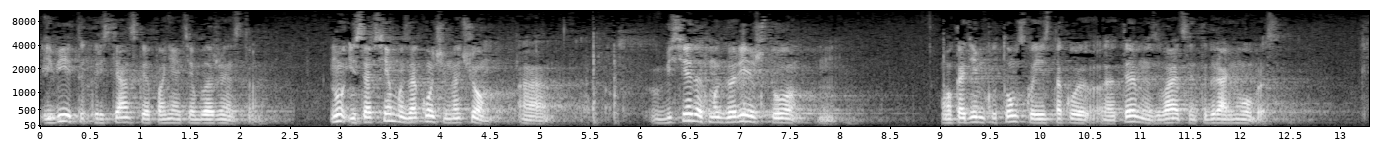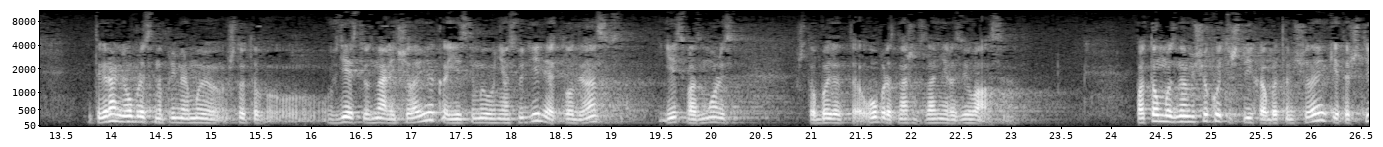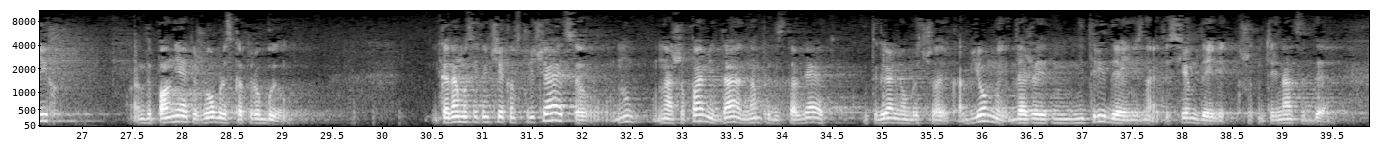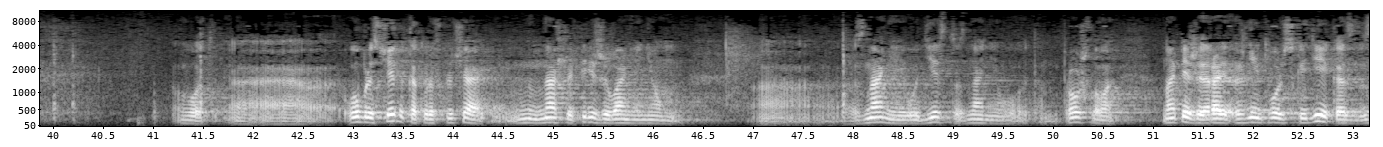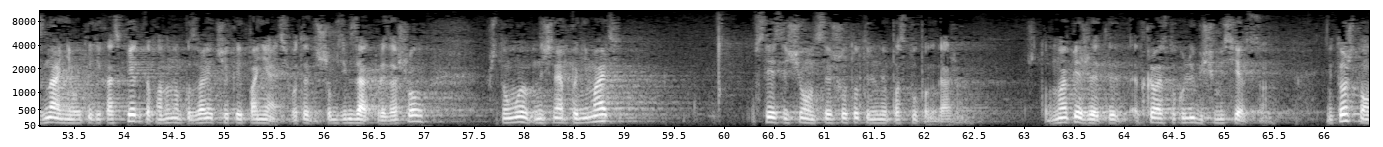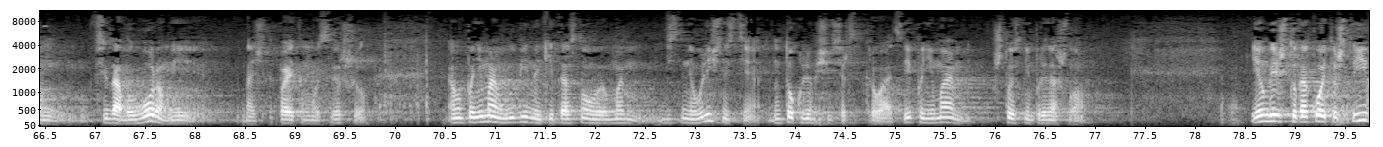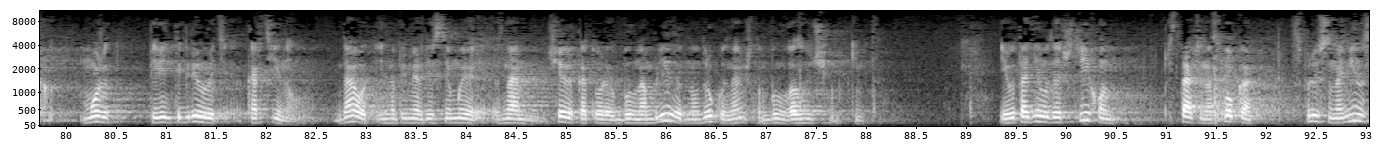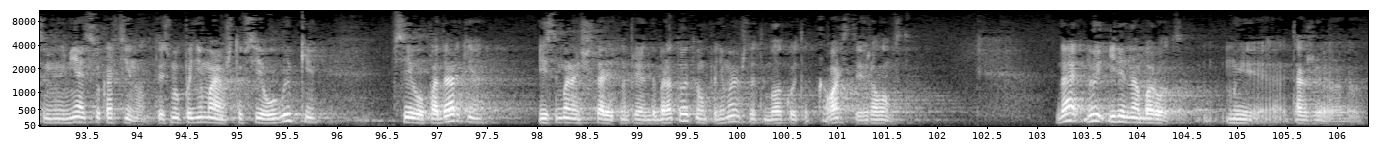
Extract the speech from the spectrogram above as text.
и видит христианское понятие блаженства. Ну и совсем мы закончим на чем? Э, в беседах мы говорили, что у академика Томского есть такой термин, называется интегральный образ. Интегральный образ, например, мы что-то в детстве узнали человека, если мы его не осудили, то для нас есть возможность, чтобы этот образ в нашем сознании развивался. Потом мы знаем еще какой-то штрих об этом человеке, этот штрих дополняет уже образ, который был. И когда мы с этим человеком встречаемся, ну, наша память да, нам предоставляет интегральный образ человека. Объемный, даже не 3D, я не знаю, это 7D или что-то 13D. Вот. Э, образ человека, который включает наши переживания о нем, э, знание его детства, знание его там, прошлого. Но опять же, рождение творческой идеи, знание вот этих аспектов, оно нам позволяет человека и понять. Вот это, чтобы зигзаг произошел, что мы начинаем понимать, вследствие чего он совершил тот или иной поступок даже. Что, но опять же, это открывается только любящему сердцу. Не то, что он всегда был вором и, значит, поэтому и совершил. А мы понимаем глубинные какие-то основы действительно его личности, но только любящее сердце открывается, и понимаем, что с ним произошло. И он говорит, что какой-то штрих может переинтегрировать картину. Да, вот, или, например, если мы знаем человека, который был нам близок, но вдруг узнаем, что он был лазутчиком каким-то. И вот один вот этот штрих, он, представьте, насколько с плюса на минус меняет всю картину. То есть мы понимаем, что все улыбки, все его подарки, если мы раньше считали это, например, добротой, то мы понимаем, что это было какое-то коварство и вероломство. Да? Ну или наоборот, мы также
